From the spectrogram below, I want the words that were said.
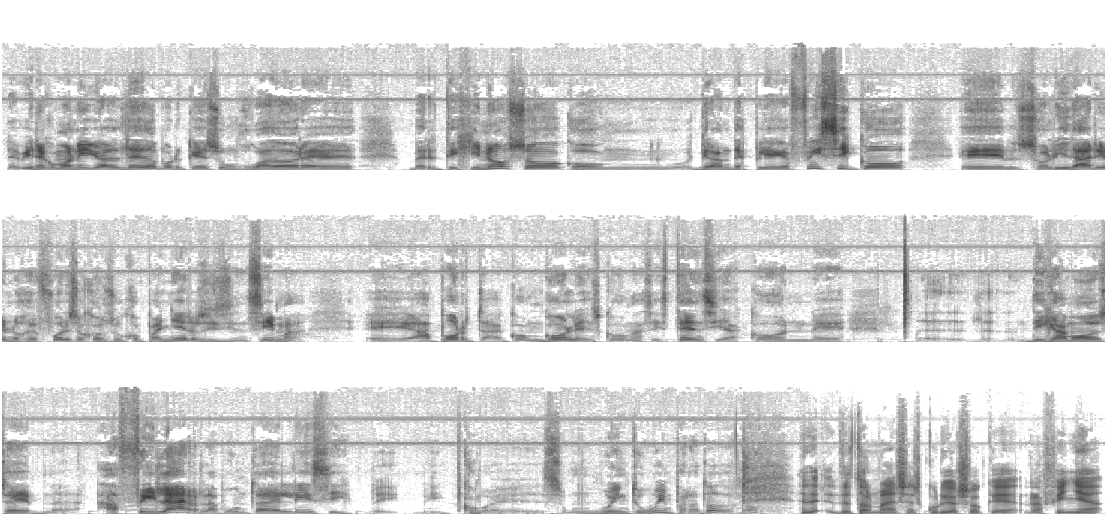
le viene como anillo al dedo porque es un jugador eh, vertiginoso, con gran despliegue físico, eh, solidario en los esfuerzos con sus compañeros y encima eh, aporta con goles, con asistencias, con, digamos, afilar la punta del Liz y, es un win-to-win para todos. ¿no? De, de, todas maneras es curioso que Rafinha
